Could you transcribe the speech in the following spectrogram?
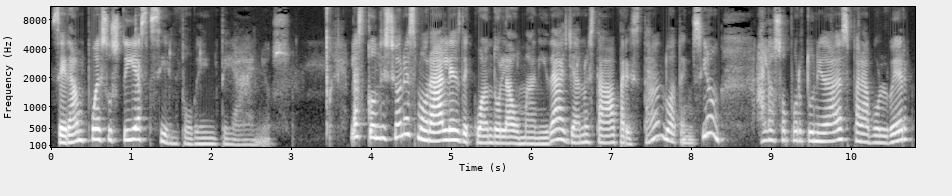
Serán pues sus días 120 años. Las condiciones morales de cuando la humanidad ya no estaba prestando atención a las oportunidades para volver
